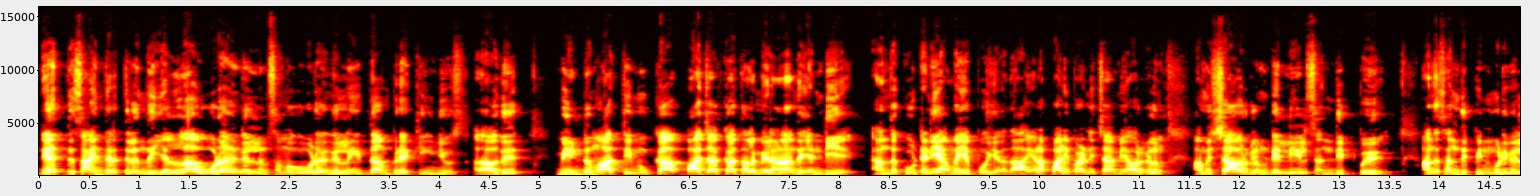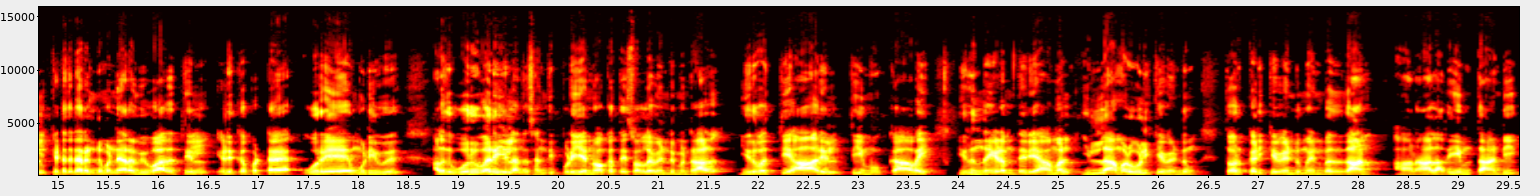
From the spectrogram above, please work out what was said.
நேற்று சாயந்தரத்திலிருந்து எல்லா ஊடகங்களிலும் சமூக ஊடகங்களிலும் இதுதான் பிரேக்கிங் நியூஸ் அதாவது மீண்டும் அதிமுக பாஜக தலைமையிலான அந்த என்டிஏ அந்த கூட்டணி அமைய போகிறதா? எடப்பாடி பழனிசாமி அவர்களும் அமித்ஷா அவர்களும் டெல்லியில் சந்திப்பு. அந்த சந்திப்பின் முடிவில் கிட்டத்தட்ட ரெண்டு மணி நேர விவாதத்தில் எடுக்கப்பட்ட ஒரே முடிவு அல்லது ஒரு வரியில் அந்த சந்திப்புடைய நோக்கத்தை சொல்ல வேண்டும் என்றால் இருபத்தி ஆறில் திமுகவை இருந்த இடம் தெரியாமல் இல்லாமல் ஒழிக்க வேண்டும் தோற்கடிக்க வேண்டும் என்பதுதான். ஆனால் அதையும் தாண்டி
